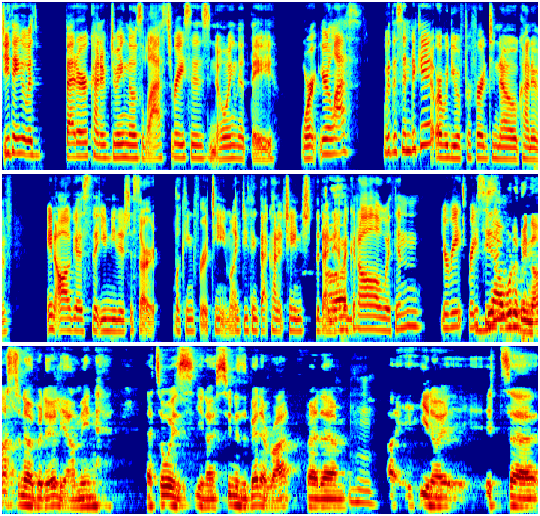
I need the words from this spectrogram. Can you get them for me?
Do you think it was better kind of doing those last races knowing that they weren't your last with the syndicate? Or would you have preferred to know kind of in August that you needed to start looking for a team? Like, do you think that kind of changed the dynamic um, at all within your race season? Yeah, it would have been nice to know a bit earlier. I mean, that's always, you know, sooner the better, right? But, um, mm-hmm. you know, it's, uh,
